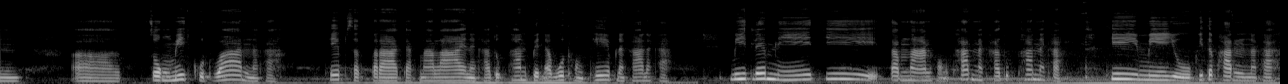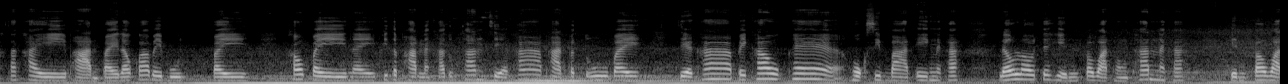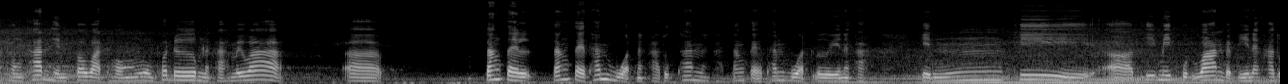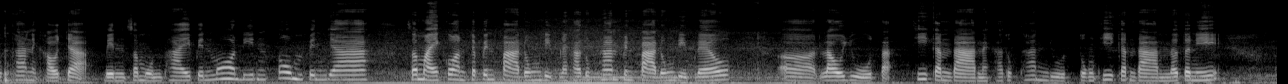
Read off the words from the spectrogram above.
อ่า ทรงมีดขุดว่านนะคะ เทพสัตราจากนารายนะคะ ทุกท่านเป็นอาวุธของเทพนะคะนะคะ มีดเล่มนี้ที่ตำนานของท่านนะคะ ทุกท่านนะคะที่มีอยู่พิพิธภัณฑ์นะคะ ถ้าใครผ่านไปแล้วก็ไปบูไปเข้าไปในพิพิธภัณฑ์นะคะ ทุกท่านเสียค่าผ่านประตูไปเสียค่าไปเข้าแค่ 60 บาทเองนะคะ แล้วเราจะเห็นประวัติของท่านนะคะ เห็นประวัติของท่านเห็นประวัติของหลวงพ่อเดิมนะคะ ไม่ว่า ตั้งแต่ตั้งแต่ท่านบวชนะคะ ทุกท่านนะคะ ตั้งแต่ท่านบวชเลยนะคะ เห็นที่ที่มีดขุดว่านแบบนี้นะคะ ทุกท่านเขาจะเป็นสมุนไพรเป็นหม้อดินต้มเป็นยา สมัยก่อนจะเป็นป่าดงดิบนะคะ ทุกท่านเป็นป่าดงดิบแล้วเเราอยู่ที่กันดารนะคะ ทุกท่านอยู่ตรงที่กันดารแล้วตอนนี้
